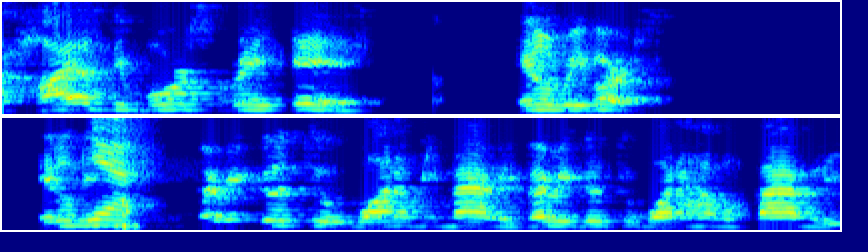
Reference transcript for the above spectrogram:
as high as divorce rate is, it'll reverse. It'll be yeah. Very good to want to be married, very good to want to have a family,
